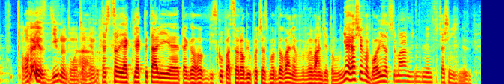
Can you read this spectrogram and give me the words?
trochę jest dziwnym A, tłumaczeniem. to też co, jak, jak pytali e, tego biskupa, co robił podczas mordowania w Rwandzie, to mówił, nie, ja się w eboli zatrzymałem, w międzyczasie nie... nie-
